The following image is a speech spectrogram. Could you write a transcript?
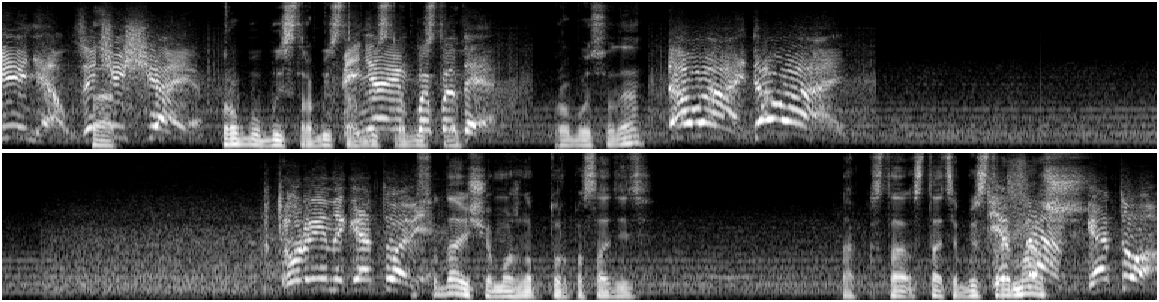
Принял, зачищаем. Трубу быстро, быстро, быстро, Меняем быстро. ППД. Трубу сюда. Давай, давай. Туры на готове. Сюда еще можно тур посадить. Так, кста- кстати, быстрый Десант марш. готов.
